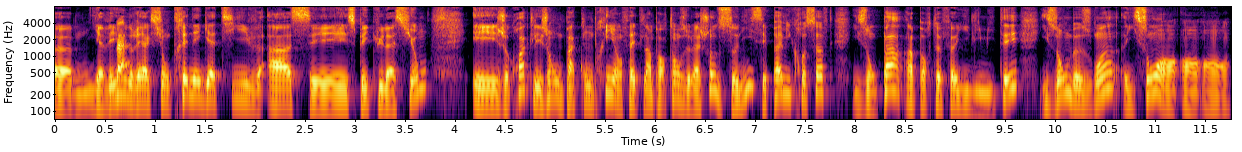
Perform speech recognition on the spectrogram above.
Euh, il y avait eu bah une réaction très négative à ces spéculations, et je crois que les gens n'ont pas compris en fait l'importance de la chose. Sony, c'est pas Microsoft. Ils n'ont pas un portefeuille illimité. Ils ont besoin, ils sont en,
